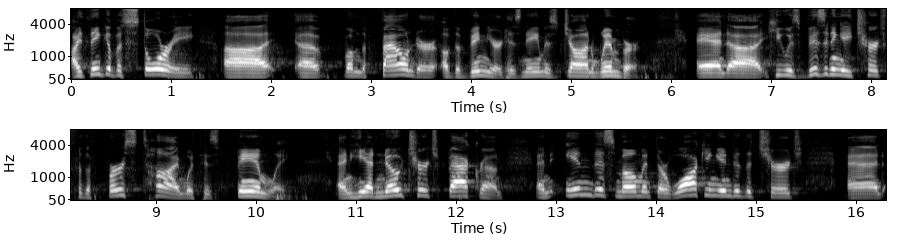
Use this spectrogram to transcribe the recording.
I think of a story uh, uh, from the founder of the vineyard. His name is John Wimber. And uh, he was visiting a church for the first time with his family. And he had no church background. And in this moment, they're walking into the church, and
